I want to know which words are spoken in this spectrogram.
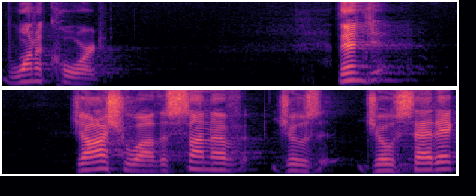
one accord. Then Joshua, the son of Jos- Josedek,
